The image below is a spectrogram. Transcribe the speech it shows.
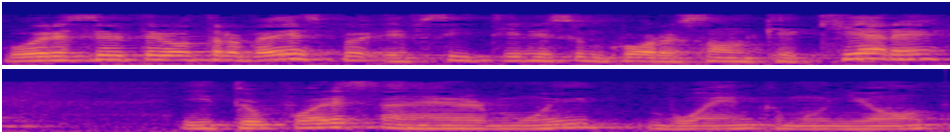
voy a decirte otra vez, pero si tienes un corazón que quiere, y tú puedes tener muy buen comunión,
